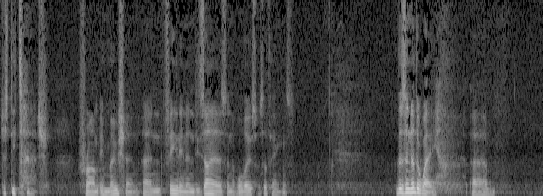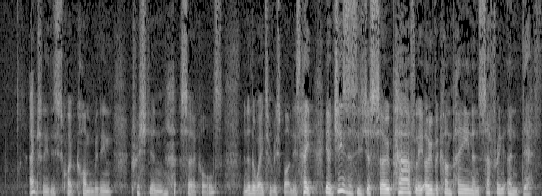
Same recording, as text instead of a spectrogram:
Just detach from emotion and feeling and desires and all those sorts of things. There's another way. Um, actually, this is quite common within Christian circles. Another way to respond is hey, you know, Jesus is just so powerfully overcome pain and suffering and death.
